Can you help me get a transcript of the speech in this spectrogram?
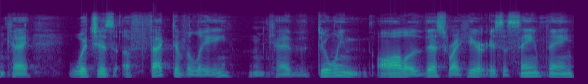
okay, which is effectively, okay, doing all of this right here is the same thing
